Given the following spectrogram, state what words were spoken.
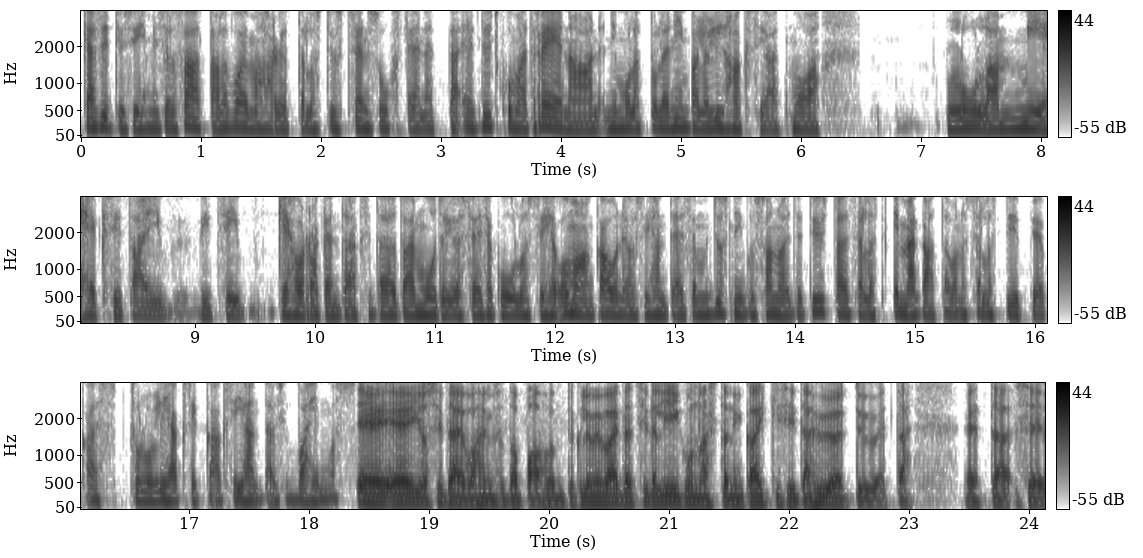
käsitys ihmisillä saattaa olla voimaharjoittelusta just sen suhteen, että, että nyt kun mä treenaan, niin mulle tulee niin paljon lihaksia, että mua luullaan mieheksi tai vitsi kehonrakentajaksi tai jotain muuta, jos ei se kuulu siihen omaan kauneusihanteeseen. Mutta just niin kuin sanoit, että yhtään sellaista, en mäkään tavannut sellaista tyyppiä, joka olisi tullut lihaksikkaaksi ihan täysin vahingossa. Ei, ei, jos sitä ei vahingossa tapahdu, mutta kyllä me väitän, että siitä liikunnasta niin kaikki siitä hyötyy, että – että se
